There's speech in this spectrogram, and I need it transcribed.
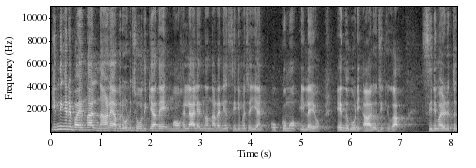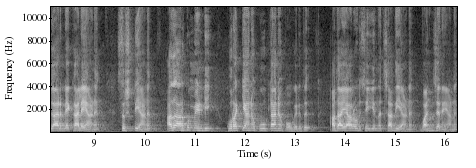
ഇന്നിങ്ങനെ ഭയന്നാൽ നാളെ അവരോട് ചോദിക്കാതെ മോഹൻലാൽ എന്ന നടന് സിനിമ ചെയ്യാൻ ഒക്കുമോ ഇല്ലയോ എന്നുകൂടി ആലോചിക്കുക. സിനിമ എഴുത്തുകാരന്റെ കലയാണ് സൃഷ്ടിയാണ്. അത് ആർക്കും വേണ്ടി കുറയ്ക്കാനോ കൂട്ടാനോ പോകരുത്. അത് അയാളോട് ചെയ്യുന്ന ചതിയാണ് വഞ്ചനയാണ്.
